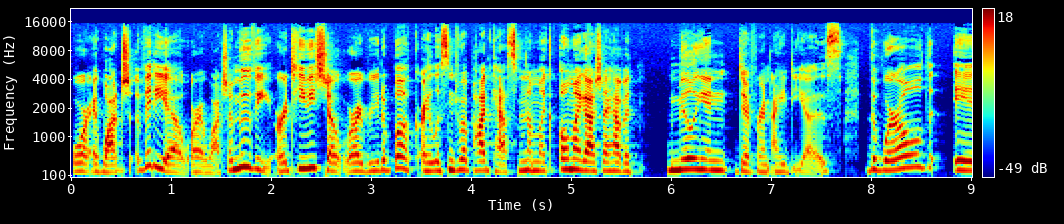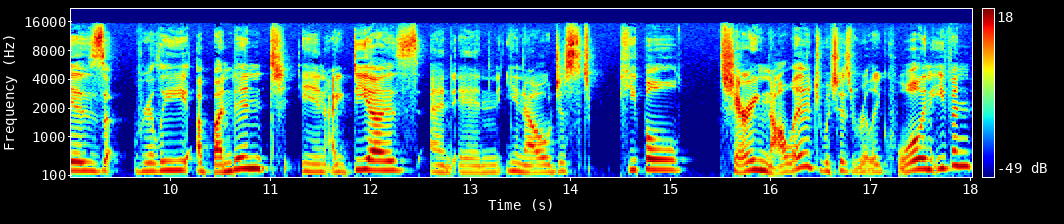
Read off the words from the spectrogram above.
or I watch a video or I watch a movie or a TV show or I read a book or I listen to a podcast and I'm like, oh my gosh, I have a million different ideas. The world is really abundant in ideas and in, you know, just people sharing knowledge, which is really cool. And even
